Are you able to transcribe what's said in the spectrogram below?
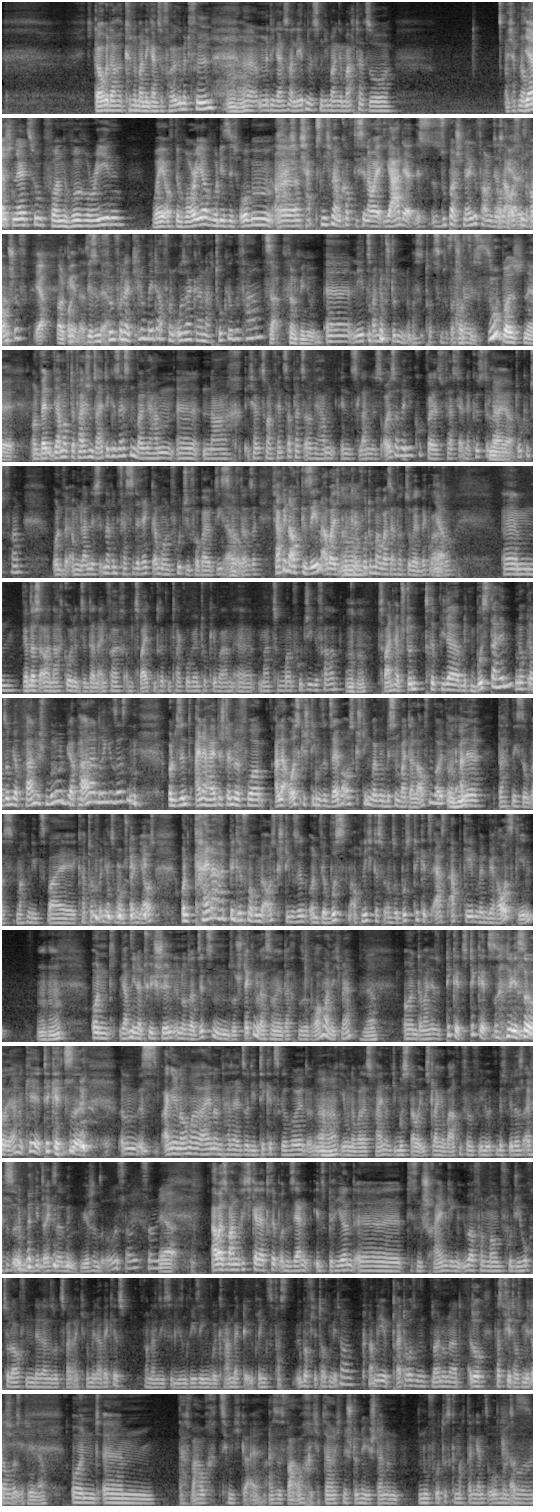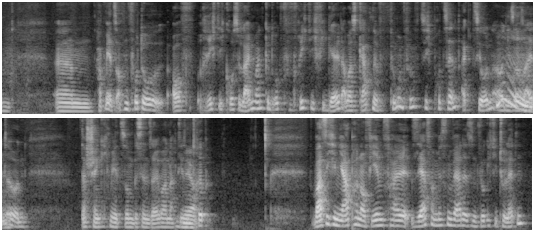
Ich glaube, da könnte man eine ganze Folge mitfüllen, äh, mit den ganzen Erlebnissen, die man gemacht hat. So, ich habe mir Der auch so, Schnellzug von Wolverine, Way of the Warrior, wo die sich oben. Äh, ich, ich habe es nicht mehr im Kopf, die Szene, aber ja, der ist super schnell gefahren und der sah Okay, aus wie ein klar. Raumschiff. ja, okay, Und das wir sind der. 500 Kilometer von Osaka nach Tokio gefahren. Zack, fünf Minuten. Äh, nee, zweieinhalb Stunden, aber es ist trotzdem super schnell. Trotzdem super schnell. Und wenn, wir haben auf der falschen Seite gesessen, weil wir haben äh, nach, ich hatte zwar einen Fensterplatz, aber wir haben ins Landesäußere geguckt, weil das fährst ja an der Küste lang, Ja, ja. nach Tokio zu fahren. Und am Landesinneren fährst du direkt am Mount Fuji vorbei und siehst Ja. ihn auf der anderen Seite. Ich habe ihn auch gesehen, aber ich konnte kein Foto machen, weil es einfach zu weit weg war. Ja. So. Ähm, wir haben das aber nachgeholt und sind dann einfach am zweiten, dritten Tag, wo wir in Tokio waren, äh, mal zum Mount Fuji gefahren. Zweieinhalb Stunden Trip wieder mit dem Bus dahin, noch in so einem japanischen Bus mit Japanern drin gesessen. Und sind eine Haltestelle, bevor alle ausgestiegen sind, selber ausgestiegen, weil wir ein bisschen weiter laufen wollten. Und alle dachten nicht so, was machen die zwei Kartoffeln jetzt, warum steigen die aus? Und keiner hat begriffen, warum wir ausgestiegen sind. Und wir wussten auch nicht, dass wir unsere Bustickets erst abgeben, wenn wir rausgehen. Und wir haben die natürlich schön in unseren Sitzen so stecken lassen, weil wir dachten, so brauchen wir nicht mehr. Ja. Und da waren ja so Tickets, Tickets. Und ich so, ja, okay, Tickets. Und dann ist Angel nochmal rein und hat halt so die Tickets geholt und gegeben, und dann war das fein. Und die mussten aber übelst lange warten, fünf Minuten, bis wir das alles irgendwie gedreht haben. Und wir schon so, oh, sorry, sorry. Ja. Aber es war ein richtig geiler Trip und sehr inspirierend, äh, diesen Schrein gegenüber von Mount Fuji hochzulaufen, der dann so zwei, drei Kilometer weg ist. Und dann siehst du diesen riesigen Vulkanberg, der übrigens fast über 4000 Meter, knapp, nee, 3900, also fast 4000 Meter hoch ist. Ich, ich, ne? Und ähm, das war auch ziemlich geil. Also es war auch, ich habe da echt eine Stunde gestanden und nur Fotos gemacht dann ganz oben Krass. und so. Und ähm, habe mir jetzt auch ein Foto auf richtig große Leinwand gedruckt für richtig viel Geld, aber es gab eine 55% Aktion auf dieser Seite und das schenke ich mir jetzt so ein bisschen selber nach diesem Ja. Trip. Was ich in Japan auf jeden Fall sehr vermissen werde, sind wirklich die Toiletten.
